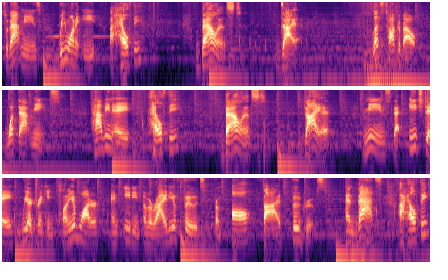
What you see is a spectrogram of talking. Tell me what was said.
so that means we want to eat a healthy, balanced diet. Let's talk about what that means. Having a healthy, balanced diet means that each day we are drinking plenty of water and eating a variety of foods from all five food groups. And that's a healthy,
